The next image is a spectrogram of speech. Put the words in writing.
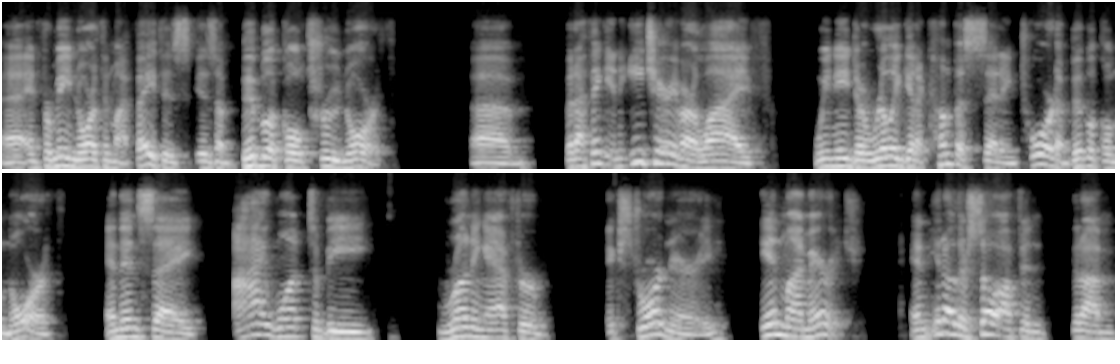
Uh, and for me, north in my faith is is a biblical true north. Um, but I think in each area of our life, we need to really get a compass setting toward a biblical north and then say, I want to be running after extraordinary in my marriage. And, you know, there's so often that I'm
